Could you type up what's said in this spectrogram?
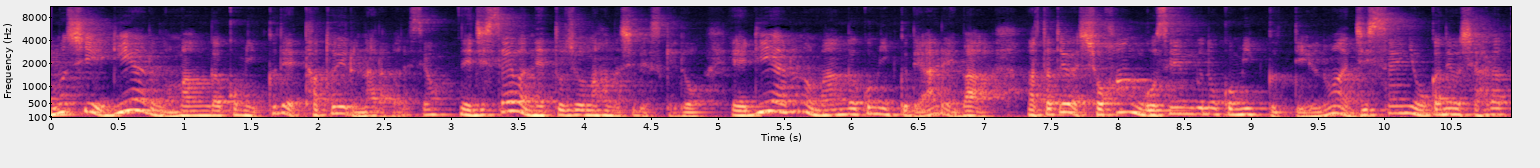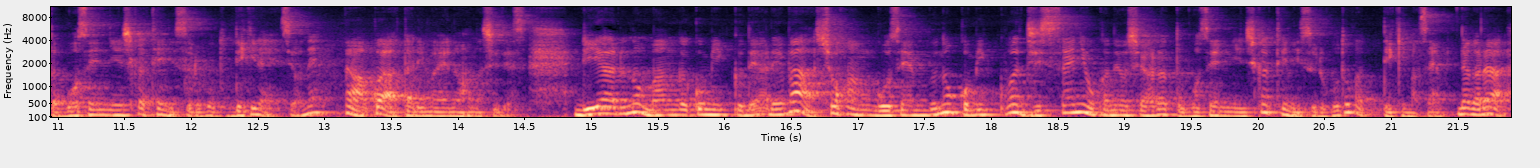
もしリアルの漫画コミックで例えるならばですよ。で、実際はネット上の話ですけど、リアルの漫画コミックであれば、まあ、例えば初版5000部のコミックっていうのは実際にお金を支払った5000人しか手にすることでききないですよね。だからこれは当たり前の話です。リアルの漫画コミックであれば、初版5000部のコミックは実際にお金を支払った5000人しか手にすることができません。だから、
